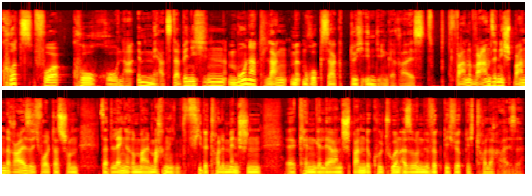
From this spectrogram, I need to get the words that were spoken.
Kurz vor Corona im März, da bin ich einen Monat lang mit dem Rucksack durch Indien gereist war eine wahnsinnig spannende Reise. Ich wollte das schon seit längerem mal machen. Ich habe viele tolle Menschen äh, kennengelernt, spannende Kulturen, also eine wirklich, wirklich tolle Reise.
